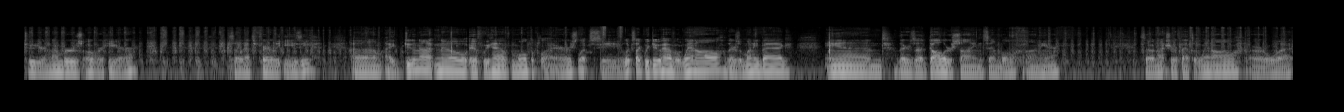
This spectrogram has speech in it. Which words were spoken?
to your numbers over here. So that's fairly easy. Um, I do not know if we have multipliers. Let's see. Looks like we do have a win all. There's a money bag and there's a dollar sign symbol on here. So not sure if that's a win all or what.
